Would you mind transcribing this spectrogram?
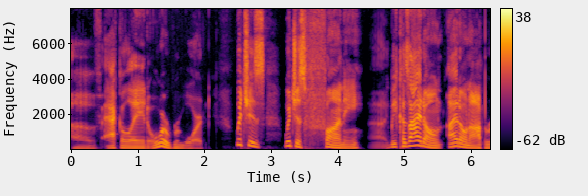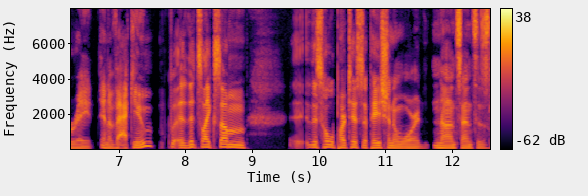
of accolade or reward, which is which is funny uh, because I don't I don't operate in a vacuum. It's like some this whole participation award nonsense is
